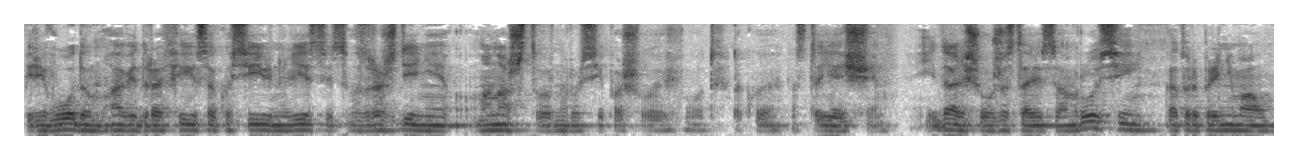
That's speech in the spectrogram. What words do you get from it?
переводом Ави Дорофея, Сакусиевны, Лествиц, возрождение монашества на Руси пошло. Вот такое настоящее. И дальше уже старец Амросий, который принимал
